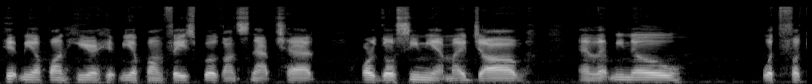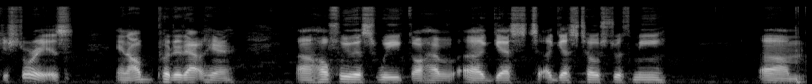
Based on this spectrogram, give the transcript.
hit me up on here, hit me up on Facebook, on Snapchat, or go see me at my job and let me know what the fuck your story is. And I'll put it out here. Uh, hopefully this week I'll have a guest a guest host with me um,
